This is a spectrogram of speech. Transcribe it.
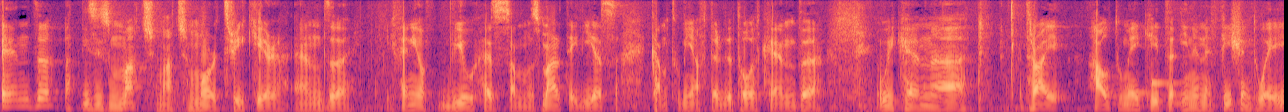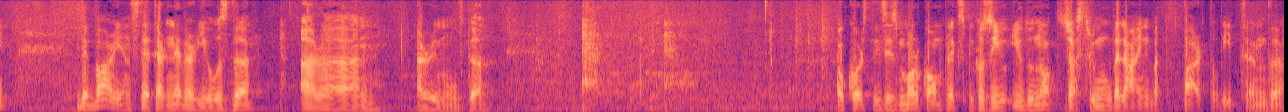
And, uh, but this is much, much more trickier. And uh, if any of you has some smart ideas, come to me after the talk and uh, we can try how to make it in an efficient way. The variants that are never used are, um, are removed. Of course, this is more complex because you, you do not just remove a line, but part of it, and uh,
